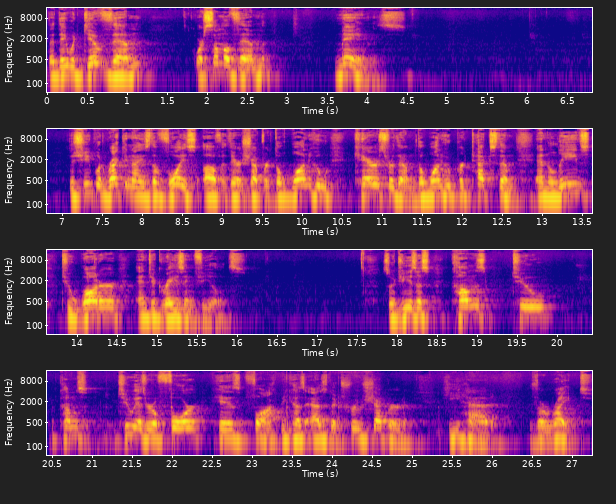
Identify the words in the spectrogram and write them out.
that they would give them, or some of them, names. The sheep would recognize the voice of their shepherd, the one who cares for them, the one who protects them and leads to water and to grazing fields. So Jesus comes to comes to Israel for his flock because as the true shepherd, he had the right.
